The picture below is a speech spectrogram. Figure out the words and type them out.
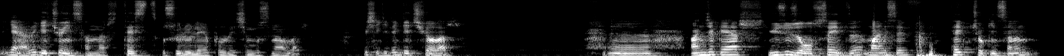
genelde geçiyor insanlar. Test usulüyle yapıldığı için bu sınavlar. Bir şekilde geçiyorlar. Ee, ancak eğer yüz yüze olsaydı maalesef pek çok insanın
